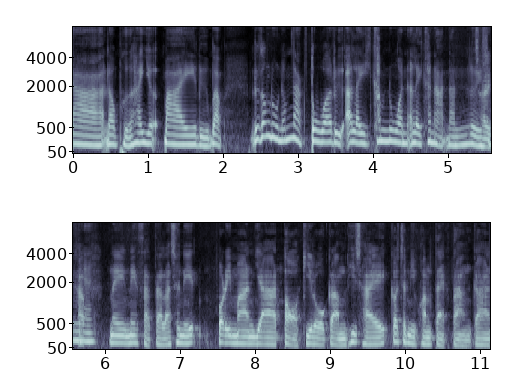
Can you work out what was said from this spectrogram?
ยาเราเผลอให้เยอะไปหรือแบบหรือต้องดูน้ำหนักตัวหรืออะไรคำนวณอะไรขนาดนั้นเลยใช่ใช่ไหคมรับคะในในสัตว์แต่ละชนิด ปริมาณยาต่อกิโลกรัมที่ใช้ก็จะมีความแตกต่างกัน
